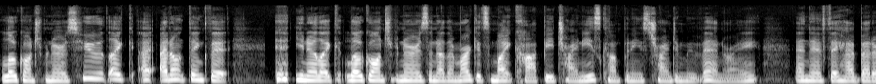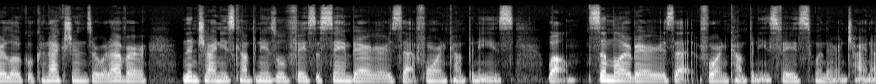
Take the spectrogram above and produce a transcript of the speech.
local entrepreneurs who like I, I don't think that you know, like local entrepreneurs in other markets might copy Chinese companies trying to move in, right? And if they have better local connections or whatever, then Chinese companies will face the same barriers that foreign companies, well, similar barriers that foreign companies face when they're in China.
